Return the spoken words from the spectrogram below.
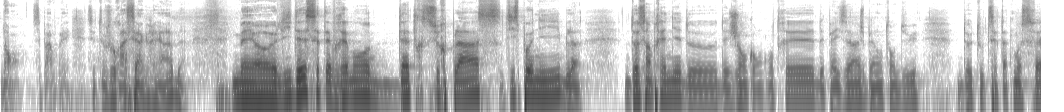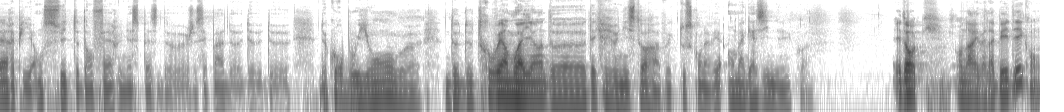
Non, c'est pas vrai. C'est toujours assez agréable. Mais euh, l'idée, c'était vraiment d'être sur place, disponible, de s'imprégner de, des gens qu'on rencontrait, des paysages, bien entendu, de toute cette atmosphère, et puis ensuite d'en faire une espèce de, je sais pas, de, de, de, courbouillon, ou euh, de, trouver un moyen d'écrire une histoire avec tout ce qu'on avait emmagasiné. Et donc, on arrive à la BD, qu'on-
